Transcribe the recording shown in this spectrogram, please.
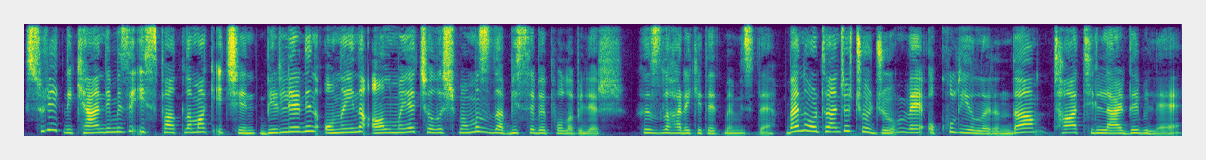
Sürekli kendimizi ispatlamak için birilerinin onayını almaya çalışmamız da bir sebep olabilir hızlı hareket etmemizde. Ben ortanca çocuğum ve okul yıllarında tatillerde bile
